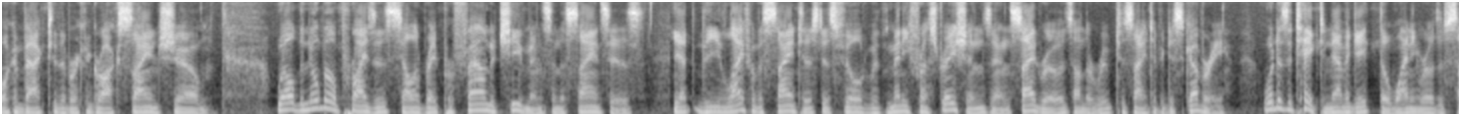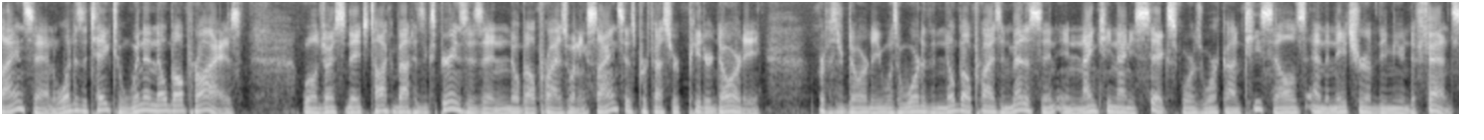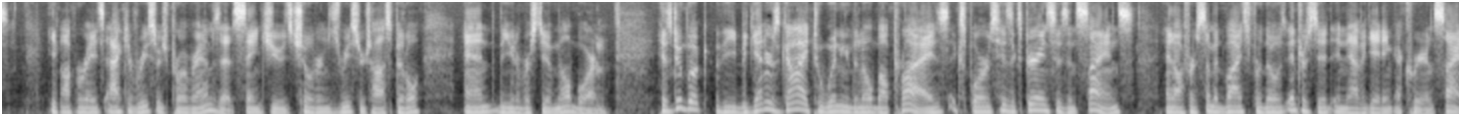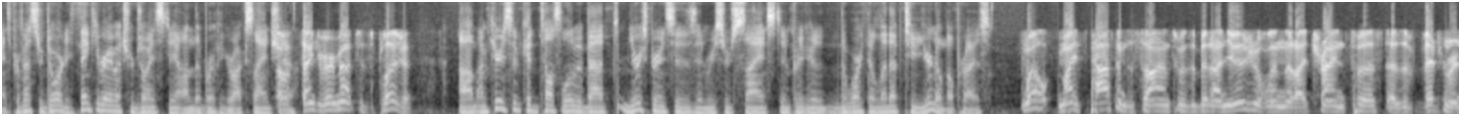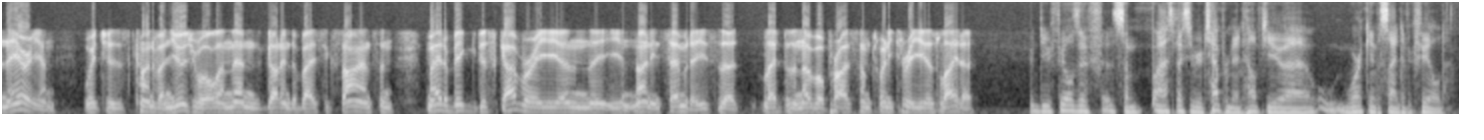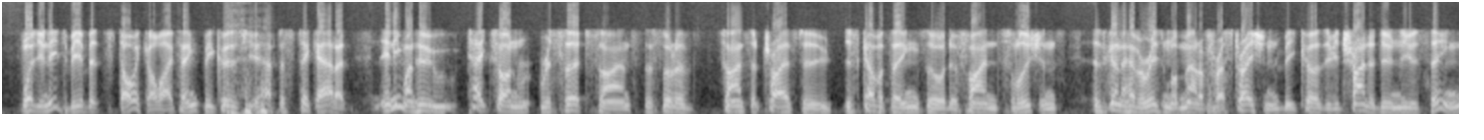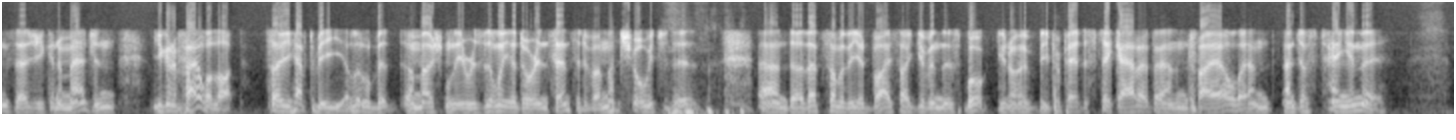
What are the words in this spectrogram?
Welcome back to the Berkeley Groks Science Show. Well, the Nobel Prizes celebrate profound achievements in the sciences, yet the life of a scientist is filled with many frustrations and side roads on the route to scientific discovery. What does it take to navigate the winding roads of science, and what does it take to win a Nobel Prize? Well, joins today to talk about his experiences in Nobel Prize winning science is Professor Peter Doherty. Professor Doherty was awarded the Nobel Prize in Medicine in 1996 for his work on T cells and the nature of the immune defense. He operates active research programs at St. Jude's Children's Research Hospital and the University of Melbourne. His new book, The Beginner's Guide to Winning the Nobel Prize, explores his experiences in science and offers some advice for those interested in navigating a career in science. Professor Doherty, thank you very much for joining us today on the Berkeley Groks Science Show. Oh, thank you very much. It's a pleasure. Um, I'm curious if you could tell us a little bit about your experiences in research science, in particular the work that led up to your Nobel Prize. Well, my path into science was a bit unusual in that I trained first as a veterinarian, which is kind of unusual, and then got into basic science and made a big discovery in the 1970s that led to the Nobel Prize some 23 years later. Do you feel as if some aspects of your temperament helped you uh, work in the scientific field? Well, you need to be a bit stoical, I think, because you have to stick at it. Anyone who takes on research science, the sort of science that tries to discover things or to find solutions, is going to have a reasonable amount of frustration because if you're trying to do new things, as you can imagine, you're going to fail a lot. So you have to be a little bit emotionally resilient or insensitive. I'm not sure which it is. and uh, that's some of the advice I give in this book. You know, be prepared to stick at it and fail and, and just hang in there.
